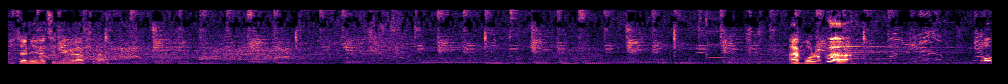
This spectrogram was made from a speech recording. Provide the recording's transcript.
미전이나 진행을 합시다. 아, 모를 거야. 어?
